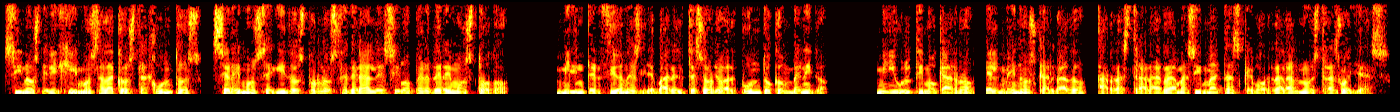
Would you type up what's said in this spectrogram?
Si nos dirigimos a la costa juntos, seremos seguidos por los federales y lo perderemos todo. Mi intención es llevar el tesoro al punto convenido. Mi último carro, el menos cargado, arrastrará ramas y matas que borrarán nuestras huellas.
